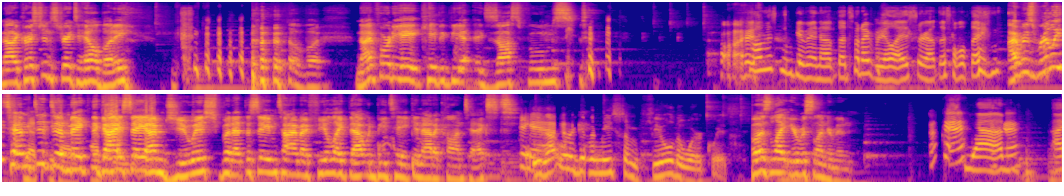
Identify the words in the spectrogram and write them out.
Not a Christian, straight to hell, buddy. oh boy. 948 kbp exhaust fumes. God. Thomas has given up. That's what I've realized throughout this whole thing. I was really tempted Yes, to make the guy say I'm Jewish, but at the same time, I feel like that would be taken out of context. See, Yeah. that would have given me some fuel to work with. Buzz Lightyear with Slenderman. Okay. Yeah, Okay. I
